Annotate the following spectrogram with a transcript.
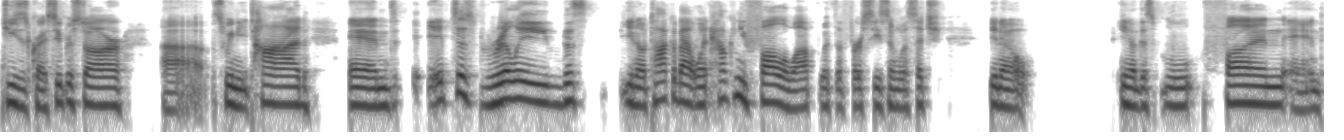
Jesus Christ Superstar, uh, Sweeney Todd, and it just really this you know talk about when how can you follow up with the first season with such you know you know this fun and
